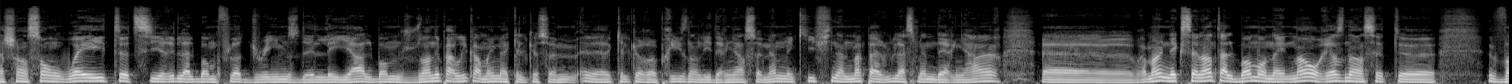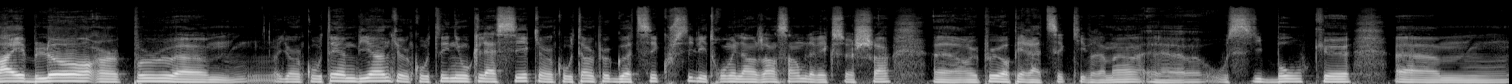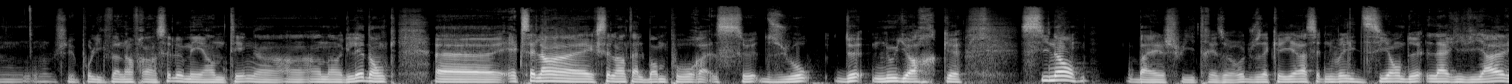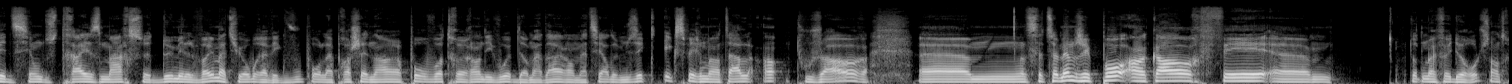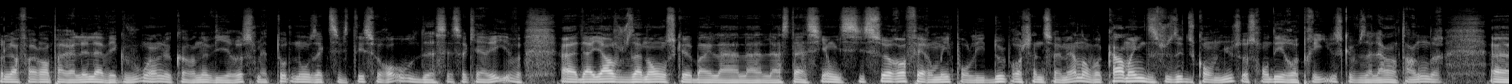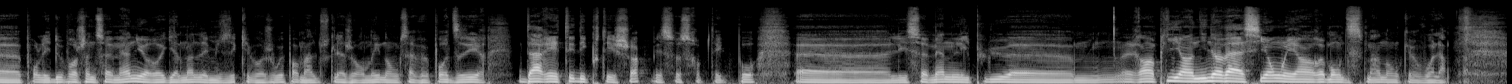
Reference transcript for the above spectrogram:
La chanson Wait tirée de l'album Flood Dreams de Leia, album je vous en ai parlé quand même à quelques euh, quelques reprises dans les dernières semaines mais qui est finalement paru la semaine dernière. Euh, vraiment un excellent album honnêtement, on reste dans cette euh, vibe là un peu euh, il y a un côté ambient, il y a un côté néoclassique, un côté un peu gothique aussi les trois mélangés ensemble avec ce chant un peu opératique qui est vraiment aussi beau que euh, je sais pas l'équivalent français là, mais Hunting en, en, anglais. Donc euh, excellent, excellent album pour ce duo de New York. Sinon, ben, je suis très heureux de vous accueillir à cette nouvelle édition de La Rivière, édition du 13 mars 2020. Mathieu Aubre avec vous pour la prochaine heure pour votre rendez-vous hebdomadaire en matière de musique expérimentale en tout genre. Euh, cette semaine, j'ai pas encore fait euh, toute ma feuille de route. Je suis en train de la faire en parallèle avec vous. Hein. Le coronavirus met toutes nos activités sur hold. C'est ça qui arrive. Euh, d'ailleurs, je vous annonce que ben, la, la, la, station ici sera fermée pour les deux prochaines semaines. On va quand même diffuser du contenu. Ce seront des reprises que vous allez entendre euh, pour les deux prochaines semaines. Il y aura également de la musique qui va jouer pas mal toute la journée. Donc, ça veut pas dire d'arrêter d'écouter Choc, mais ce sera peut-être pas euh, les semaines les plus remplies en innovation et en rebondissement. Donc euh, voilà.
